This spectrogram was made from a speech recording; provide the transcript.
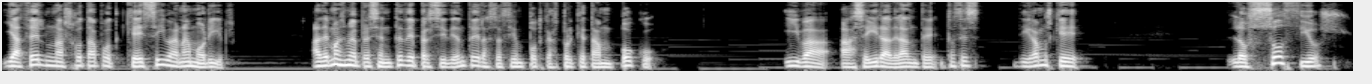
y hacer unas JPod que se iban a morir. Además me presenté de presidente de la asociación podcast porque tampoco iba a seguir adelante. Entonces, digamos que los socios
